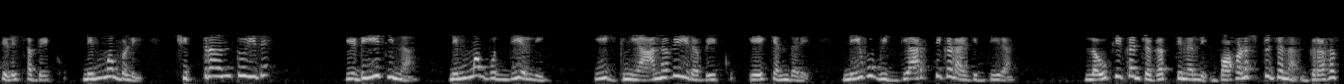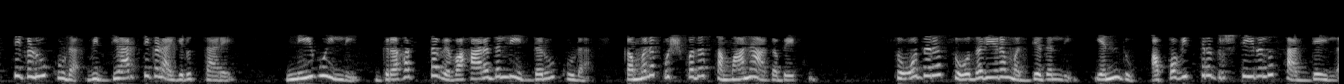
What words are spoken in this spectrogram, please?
ತಿಳಿಸಬೇಕು. ನಿಮ್ಮ ಬಳಿ ಚಿತ್ರ ಅಂತೂ ಇದೆ. ಇಡೀ ದಿನ ನಿಮ್ಮ ಬುದ್ಧಿಯಲ್ಲಿ ಈ ಜ್ಞಾನವೇ ಇರಬೇಕು. ಏಕೆಂದರೆ ನೀವು ವಿದ್ಯಾರ್ಥಿಗಳಾಗಿದ್ದೀರಾ? ಲೌಕಿಕ ಜಗತ್ತಿನಲ್ಲಿ ಬಹಳಷ್ಟು ಜನ ಗ್ರಹಸ್ಥಿಗಳೂ ಕೂಡ ವಿದ್ಯಾರ್ಥಿಗಳಾಗಿರುತ್ತಾರೆ. ನೀವು ಇಲ್ಲಿ ಗೃಹಸ್ಥ ವ್ಯವಹಾರದಲ್ಲಿ ಇದ್ದರೂ ಕೂಡ ಕಮಲ ಪುಷ್ಪದ ಸಮಾನ ಆಗಬೇಕು. ಸೋದರ ಸೋದರಿಯರ ಮಧ್ಯದಲ್ಲಿ ಎಂದು ಅಪವಿತ್ರ ದೃಷ್ಟಿ ಇರಲು ಸಾಧ್ಯ ಇಲ್ಲ.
